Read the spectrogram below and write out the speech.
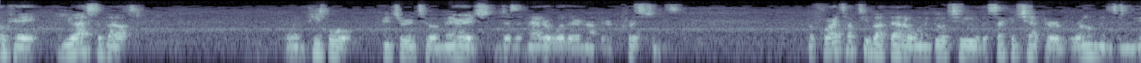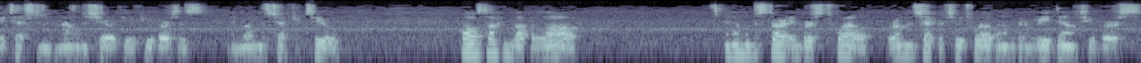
Okay, you asked about when people enter into a marriage, does it matter whether or not they're Christians? Before I talk to you about that, I want to go to the second chapter of Romans in the New Testament, and I want to share with you a few verses in Romans chapter 2. Paul's talking about the law, and I'm going to start in verse 12, Romans chapter 2, 12, and I'm going to read down to verse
